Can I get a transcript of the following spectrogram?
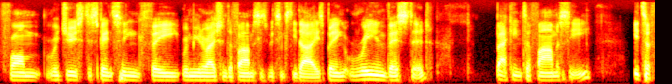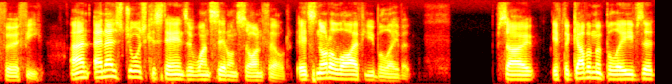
from reduced dispensing fee remuneration to pharmacies with 60 days being reinvested back into pharmacy, it's a furphy. And, and as George Costanza once said on Seinfeld, it's not a lie if you believe it. So if the government believes it,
